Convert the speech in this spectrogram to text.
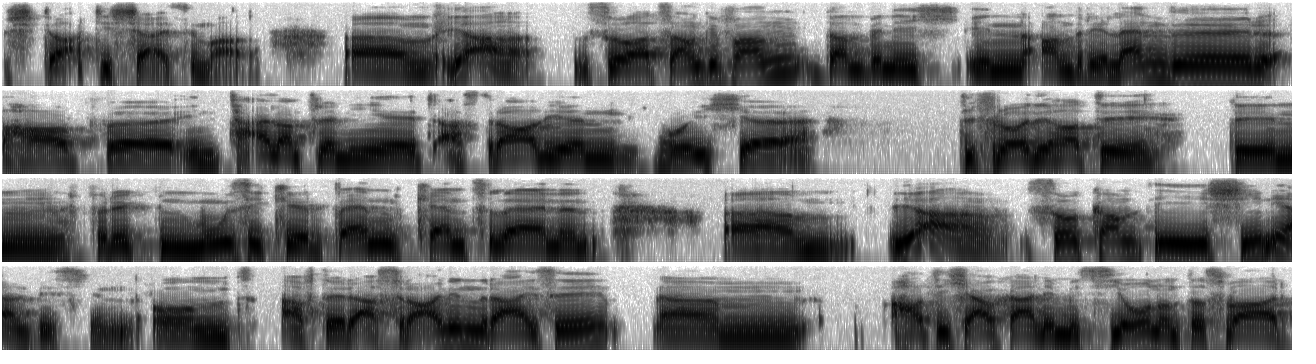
start die Scheiße mal. Ähm, ja, so hat es angefangen. Dann bin ich in andere Länder, habe äh, in Thailand trainiert, Australien, wo ich äh, die Freude hatte, den verrückten Musiker Ben kennenzulernen. Ähm, ja, so kam die Schiene ein bisschen. Und auf der Australienreise ähm, hatte ich auch eine Mission und das war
